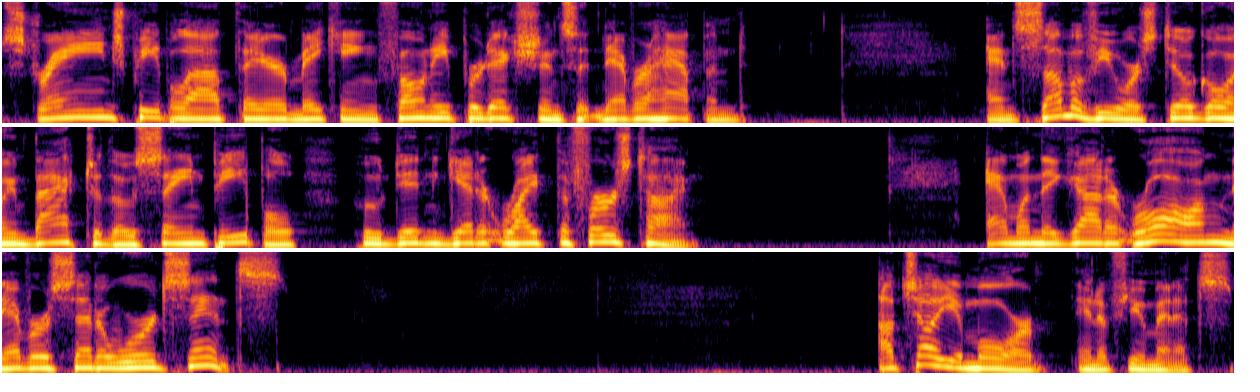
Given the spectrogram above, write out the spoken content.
strange people out there making phony predictions that never happened. And some of you are still going back to those same people who didn't get it right the first time. And when they got it wrong, never said a word since. I'll tell you more in a few minutes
